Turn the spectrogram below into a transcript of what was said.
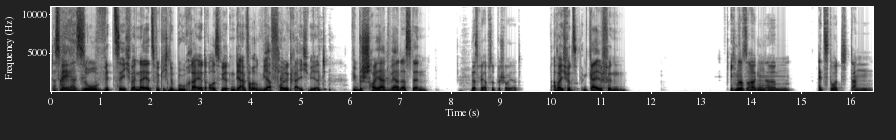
das wäre ja so witzig, wenn da jetzt wirklich eine Buchreihe draus wird und die einfach irgendwie erfolgreich wird. Wie bescheuert wäre das denn? Das wäre absolut bescheuert. Aber ich würde es geil finden. Ich muss auch sagen, ähm, als dort dann,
